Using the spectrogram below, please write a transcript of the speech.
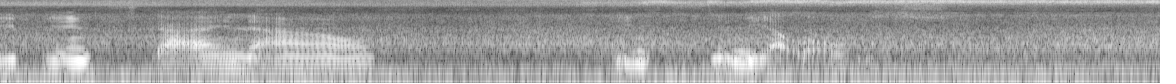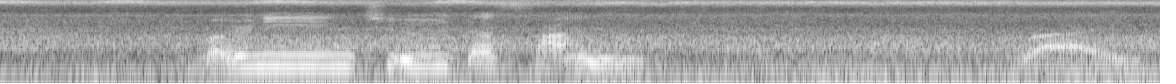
Pretty pink sky now. Pinks and yellows. Burning to the sun. Rise.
